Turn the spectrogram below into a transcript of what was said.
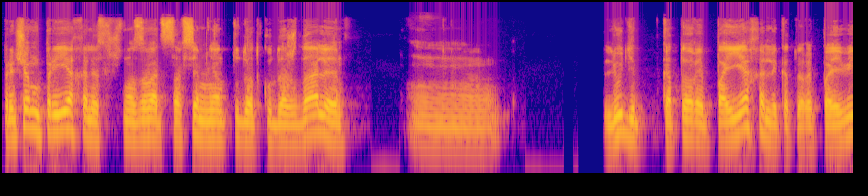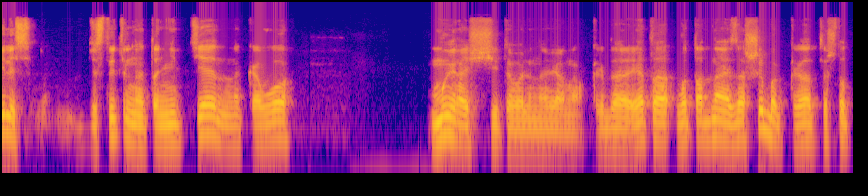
Причем приехали, что называется, совсем не оттуда, откуда ждали. Люди, которые поехали, которые появились, действительно, это не те, на кого мы рассчитывали, наверное, когда это вот одна из ошибок, когда ты что-то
